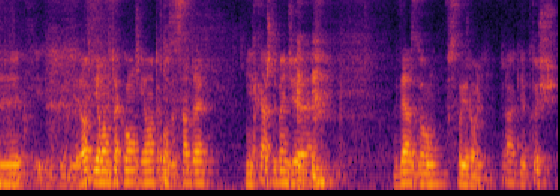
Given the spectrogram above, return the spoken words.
Yy, ja, ja, mam taką, ja mam taką zasadę, niech każdy będzie gwiazdą w swojej roli. Tak? Jak ktoś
